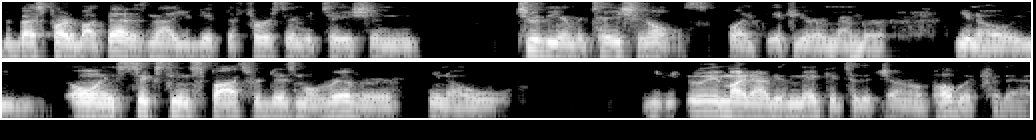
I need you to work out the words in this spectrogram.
The best part about that is now you get the first invitation to the invitationals. Like if you're a member, you know, only 16 spots for Dismal River, you know, we might not even make it to the general public for that.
